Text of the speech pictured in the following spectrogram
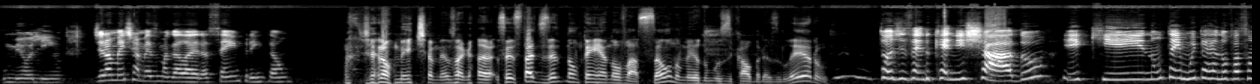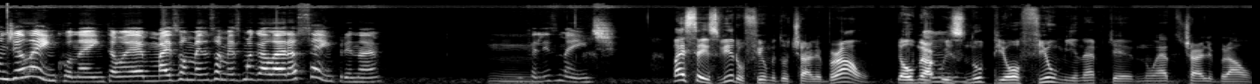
o miolinho. Geralmente é a mesma galera sempre, então Geralmente a mesma galera. Você está dizendo que não tem renovação no meio do musical brasileiro? Tô dizendo que é nichado e que não tem muita renovação de elenco, né? Então é mais ou menos a mesma galera sempre, né? Hum. Infelizmente. Mas vocês viram o filme do Charlie Brown? Ou melhor, não... o Snoopy, o filme, né? Porque não é do Charlie Brown.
